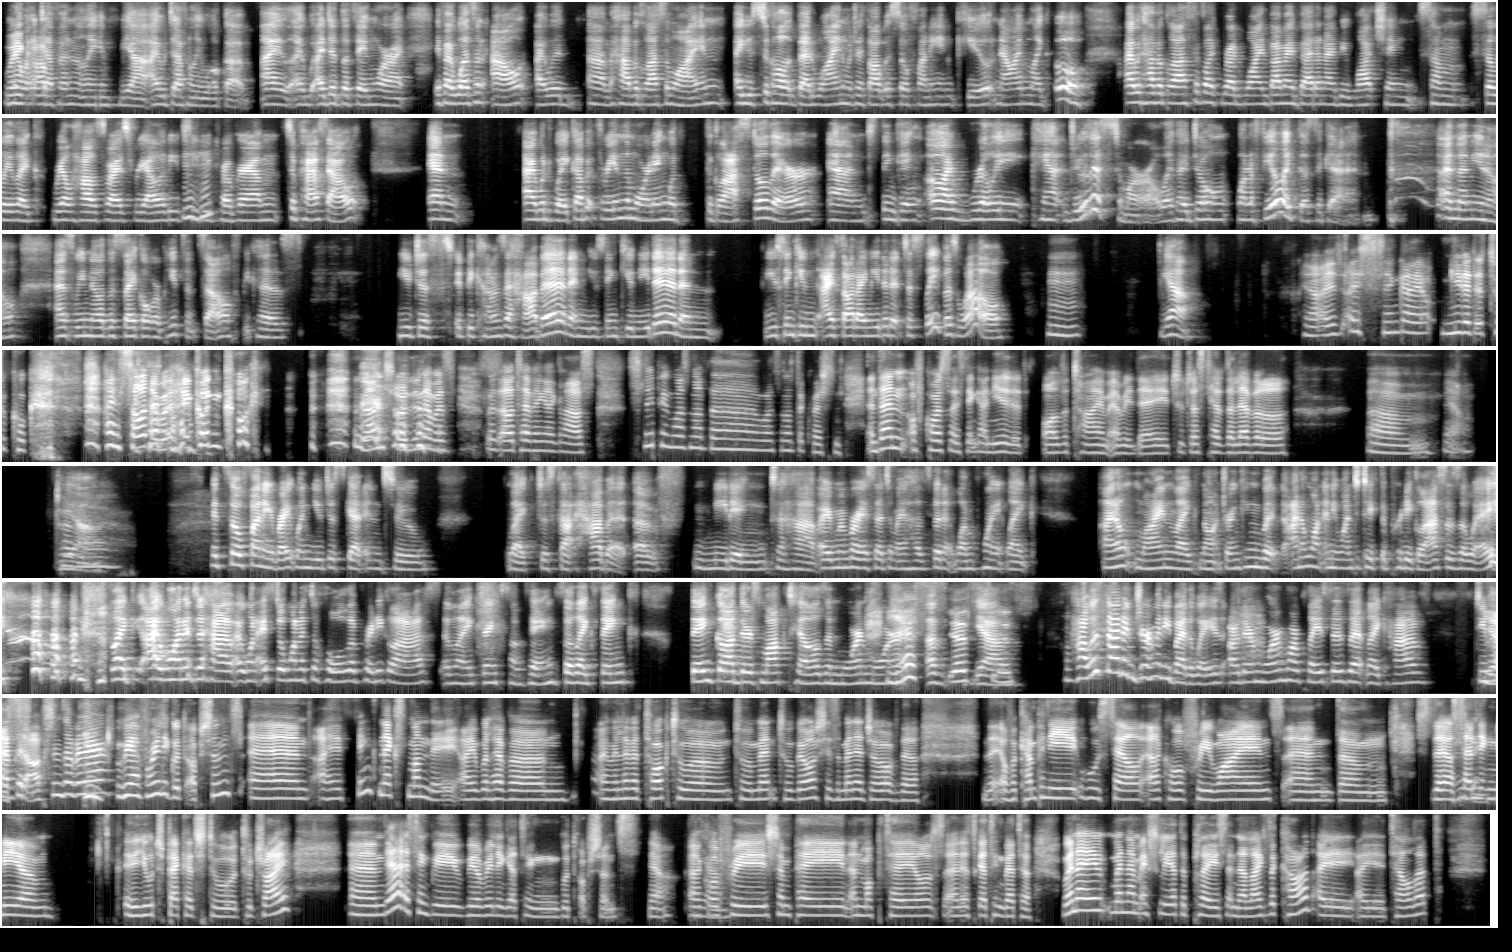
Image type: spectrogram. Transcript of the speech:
Wake no, I up. definitely, yeah, I definitely woke up. I, I, I did the thing where I, if I wasn't out, I would um, have a glass of wine. I used to call it bed wine, which I thought was so funny and cute. Now I'm like, oh, I would have a glass of like red wine by my bed, and I'd be watching some silly like Real Housewives reality TV mm-hmm. program to pass out, and I would wake up at three in the morning with the glass still there and thinking, oh, I really can't do this tomorrow. Like I don't want to feel like this again. and then you know as we know the cycle repeats itself because you just it becomes a habit and you think you need it and you think you i thought i needed it to sleep as well mm. yeah Yeah, I, I think I needed it to cook. I thought I, I couldn't cook lunch or dinner with, without having a glass. Sleeping was not the was not the question. And then, of course, I think I needed it all the time, every day, to just have the level. Um, yeah. Yeah. It's so funny, right? When you just get into like just that habit of needing to have. I remember I said to my husband at one point, like, I don't mind like not drinking, but I don't want anyone to take the pretty glasses away. like I wanted to have, I want, I still wanted to hold a pretty glass and like drink something. So like, thank, thank God there's mocktails and more and more yes, of, yes, yeah. Yes. How is that in Germany, by the way? Is, are there more and more places that like have do you yes. have good options over there? We have really good options, and I think next Monday I will have a I will have a talk to a to a man, to a girl. She's a manager of the, of a company who sell alcohol-free wines, and um, they are Amazing. sending me a, a huge package to to try. And yeah, I think we we are really getting good options. Yeah, alcohol-free yeah. champagne and mocktails, and it's getting better. When I when I'm actually at the place and I like the card, I I tell that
